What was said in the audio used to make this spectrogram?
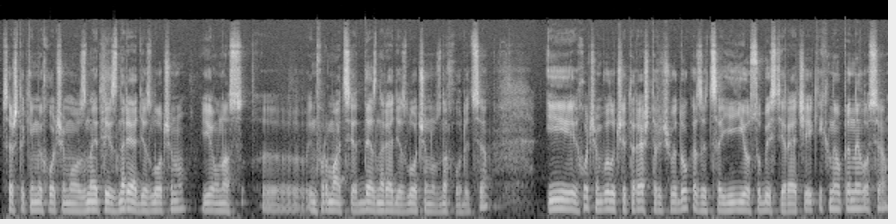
Все ж таки ми хочемо знайти знаряддя злочину. Є у нас е, інформація, де знаряддя злочину знаходиться. І хочемо вилучити решти речові докази. Це її особисті речі, яких не опинилося е,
